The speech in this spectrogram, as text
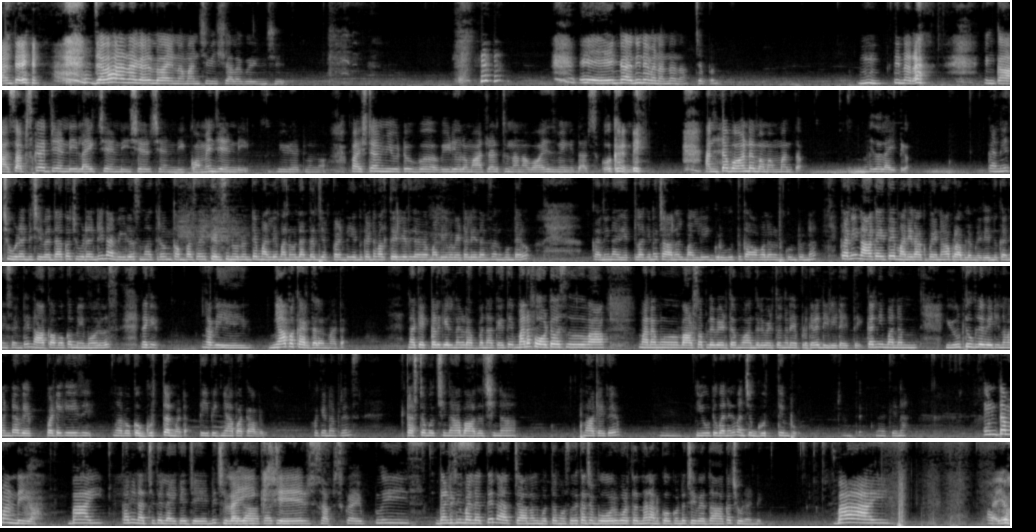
అంటే జవహర్ నగర్లో ఆయన మంచి విషయాల గురించి. ఏం కాదు నేనేమైనా అన్నానా? చెప్పండి. తిన్నారా? ఇంకా సబ్స్క్రైబ్ చేయండి లైక్ చేయండి షేర్ చేయండి కామెంట్ చేయండి. వీడియో ఎట్లుందో. ఫస్ట్ టైం యూట్యూబ్ వీడియోలో మాట్లాడుతున్నా నా వాయిస్ విని దర్చుకోకండి అంత బాగుండదు మా మమ్మ అంతా ఏదో లైట్గా కానీ చూడండి చివరి దాకా చూడండి. నా వీడియోస్ మాత్రం కంపల్సరీ తెలిసిన వాళ్ళు ఉంటే మళ్ళీ మన వాళ్ళందరూ చెప్పండి. ఎందుకంటే వాళ్ళకి తెలియదు కదా మళ్ళీ ఇవి పెట్టలేదు అనుకుంటారు. కానీ నా ఎట్లాగైనా ఛానల్ మళ్ళీ గ్రోత్ కావాలని అనుకుంటున్నా. కానీ నాకైతే మనీ రాకపోయినా ప్రాబ్లం లేదు. ఎందుకనేసి అంటే నాకు అవి ఒక మెమోరీస్ నాకు అవి జ్ఞాపకార్థాలు అనమాట నాకు ఎక్కడికి వెళ్ళినా కూడా అబ్బా నాకైతే మన ఫొటోస్ వా మనము వాట్సాప్లో పెడతాము అందులో పెడతాం కానీ ఎప్పటికైనా డిలీట్ అవుతాయి కానీ మనం యూట్యూబ్లో పెట్టినామంటే అవి ఎప్పటికీ అవి ఒక గుర్తు అనమాట తీపి జ్ఞాపకాలు. ఓకేనా ఫ్రెండ్స్? కష్టం వచ్చినా బాధ వచ్చినా నాకైతే యూట్యూబ్ అనేది మంచి గుర్తింపు. అంతే. ఓకేనా? ఉంటామండి ఇక బాయ్. కానీ నచ్చితే లైక్ చేయండి. Like share subscribe please. గంట సింబల్ నొక్కితే నా ఛానల్ మొత్తం వస్తుంది. కొంచెం బోర్ కొడుతుందని అనుకోకుండా చివరి దాకా చూడండి. బాయ్. అయ్యో.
